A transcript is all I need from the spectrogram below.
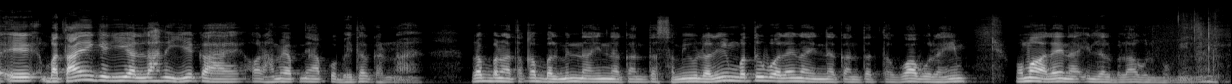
ए, बताएँ कि ये अल्लाह ने ये कहा है और हमें अपने आप को बेहतर करना है। रबना तकबल मन्ना इन कंत समीम वतूब अलैना इन कंत तवाब रहीम वमा अलैना इल्लल बलागुल मुबीन।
